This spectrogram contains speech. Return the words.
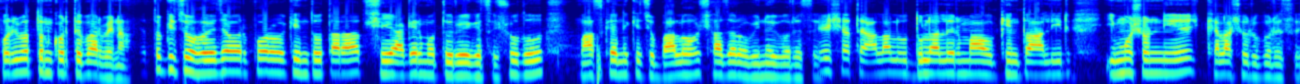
পরিবর্তন করতে পারবে না। এত কিছু হয়ে যাওয়ার পরও কিন্তু তারা সে আগের মতো রয়ে গেছে। শুধু মাঝখানে কিছু ভালো সাজার অভিনয় করেছে। এর সাথে আলাল ও দুলালের মাও কিন্তু আলীর ইমোশন নিয়ে খেলা শুরু করেছে।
